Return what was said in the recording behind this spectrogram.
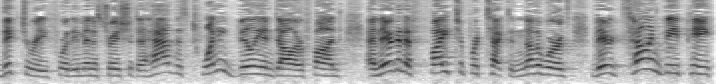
victory for the administration to have this $20 billion fund, and they're going to fight to protect it? In other words, they're telling BP,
